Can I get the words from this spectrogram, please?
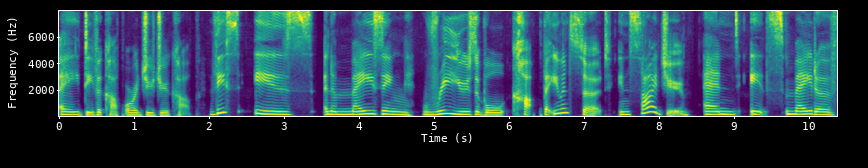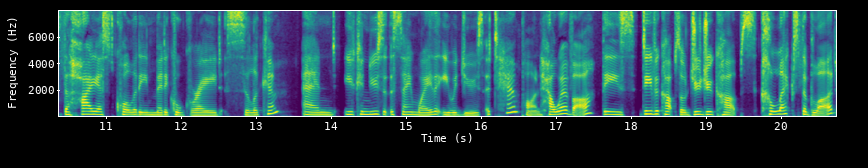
a Diva cup or a Juju cup. This is an amazing reusable cup that you insert inside you. And it's made of the highest quality medical grade silicone and you can use it the same way that you would use a tampon. However, these Diva cups or Juju cups collect the blood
